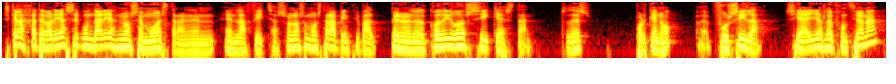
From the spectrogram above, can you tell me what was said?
Es que las categorías secundarias no se muestran en, la ficha, solo se muestra la principal, pero en el código sí que están. Entonces, ¿por qué no? Eh, fusila. Si a ellos le funciona,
